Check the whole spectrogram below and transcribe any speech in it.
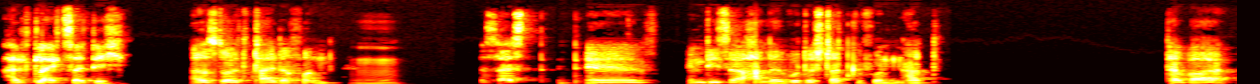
halt gleichzeitig, also so als Teil davon. Mhm. Das heißt, äh, in dieser Halle, wo das stattgefunden hat, da war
